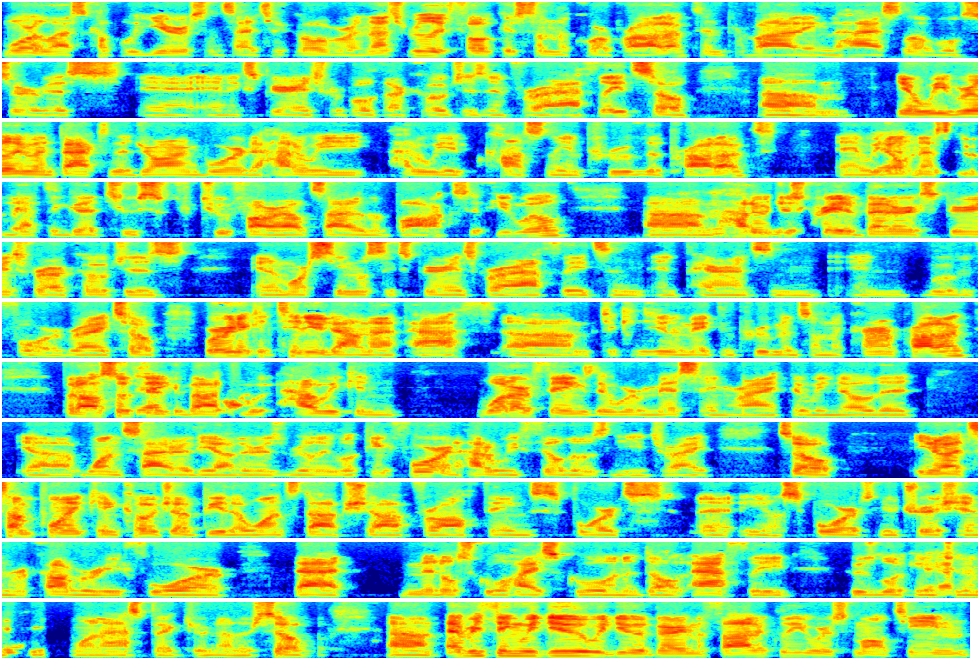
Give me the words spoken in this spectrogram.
more or less couple of years since I took over, and that's really focused on the core product and providing the highest level of service and, and experience for both our coaches and for our athletes. So, um, you know, we really went back to the drawing board. How do we how do we constantly improve the product? And we yeah. don't necessarily have to get too too far outside of the box, if you will. Um, mm-hmm. How do we just create a better experience for our coaches? And a more seamless experience for our athletes and, and parents and, and moving forward, right? So we're going to continue down that path um, to continue to make improvements on the current product, but also think about how we can what are things that we're missing right? That we know that uh, one side or the other is really looking for and how do we fill those needs right? So you know at some point can CoachUp be the one-stop shop for all things sports uh, you know sports nutrition recovery for that middle school high school and adult athlete who's looking yeah. to improve one aspect or another so um, everything we do we do it very methodically we're a small team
